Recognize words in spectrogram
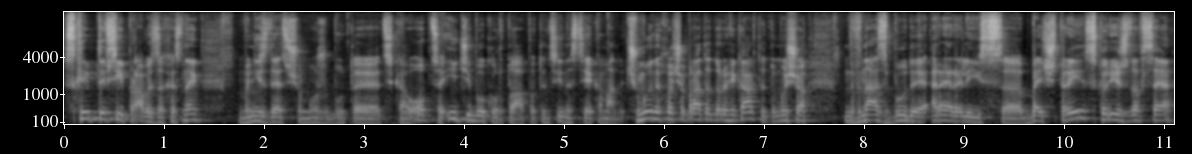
Скрипти всі правий захисник. Мені здається, що може бути цікава опція. І Тібо Куртуа, потенційно з цієї команди. Чому я не хочу брати дорогі карти? Тому що в нас буде ререліз Беч 3, скоріш за все,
